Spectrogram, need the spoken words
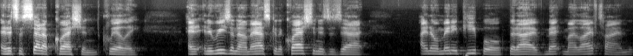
And it's a setup question, clearly. And, and the reason I'm asking the question is, is that I know many people that I've met in my lifetime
